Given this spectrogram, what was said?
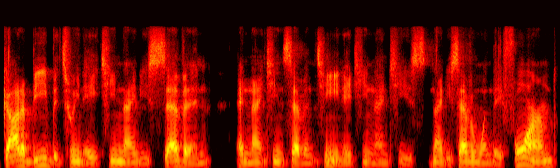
got to be between 1897 and 1917, 1897 when they formed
